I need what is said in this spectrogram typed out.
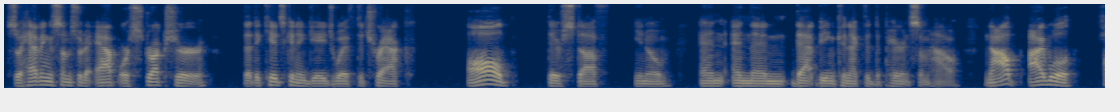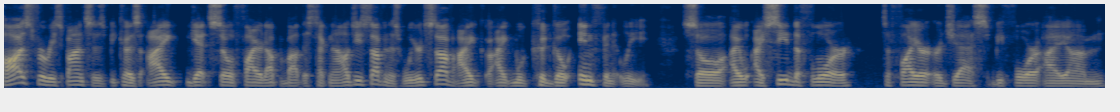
So having some sort of app or structure that the kids can engage with to track all their stuff, you know, and and then that being connected to parents somehow. Now I will pause for responses because I get so fired up about this technology stuff and this weird stuff. I I could go infinitely. So I I cede the floor to Feyer or Jess before I um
